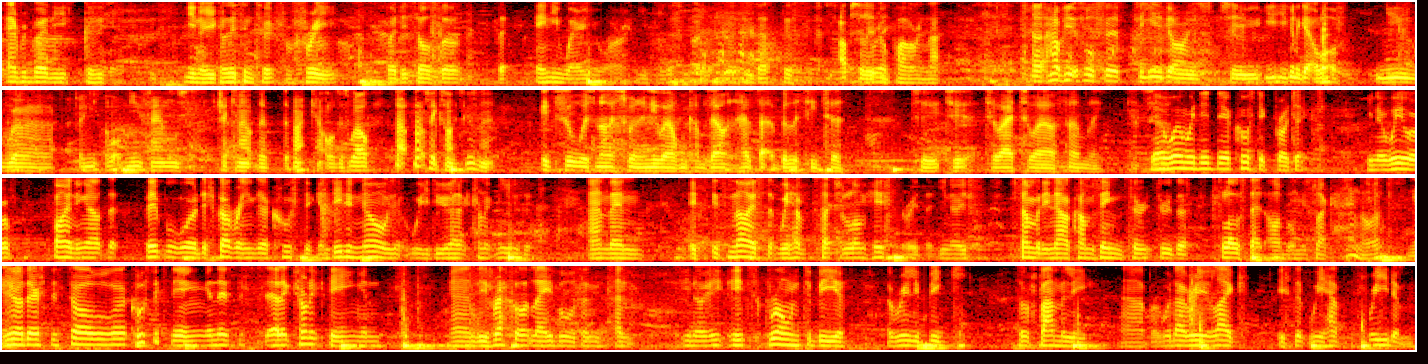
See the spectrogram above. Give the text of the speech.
everybody because it's it's you know you can listen to it for free, but it's also that anywhere you are you can listen to it. I think that's there's Absolutely. real power in that. Uh, how beautiful for, for you guys to you, you're going to get a lot of new uh, a n- a lot of new fans checking out the, the back catalogue as well. That that's exciting, isn't it? It's always nice when a new album comes out and has that ability to to to, to add to our family. So. Yeah, when we did the acoustic project, you know, we were finding out that people were discovering the acoustic and didn't know that we do electronic music. And then it's it's nice that we have such a long history that you know if somebody now comes in through through the Flow State album, it's like, hang on, you know, there's this whole acoustic thing and there's this electronic thing and and these record labels and and you know it, it's grown to be a, a really big sort of family. Uh, but what I really like is that we have the freedom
